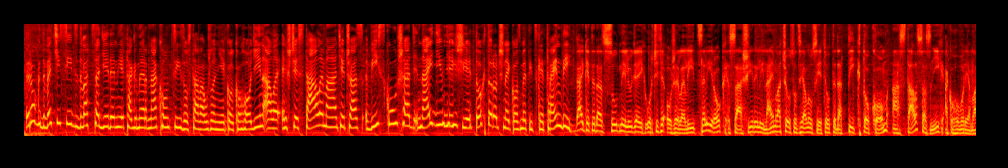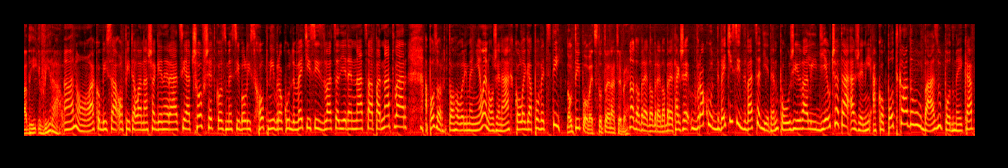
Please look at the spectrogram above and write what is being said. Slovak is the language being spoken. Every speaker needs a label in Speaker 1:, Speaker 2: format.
Speaker 1: Rok 2021 je takmer na konci, zostáva už len niekoľko hodín, ale ešte stále máte čas vyskúšať najdivnejšie tohtoročné kozmetické trendy.
Speaker 2: Aj keď teda súdni ľudia ich určite oželeli, celý rok sa šírili najmladšou sociálnou sieťou, teda TikTokom a stal sa z nich, ako hovoria mladí, virál.
Speaker 1: Áno, ako by sa opýtala naša generácia, čo všetko sme si boli schopní v roku 2021 nacápať na tvár. A pozor, to hovoríme nielen o ženách, kolega, povedz ty.
Speaker 2: No ty povedz, toto je na tebe.
Speaker 1: No dobre, dobre, dobre. Takže v roku 2021 používali dievčatá a ženy ako podkladovú bázu pod make-up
